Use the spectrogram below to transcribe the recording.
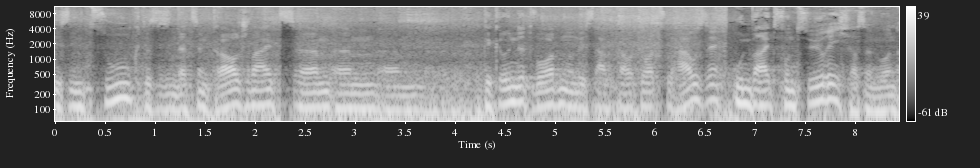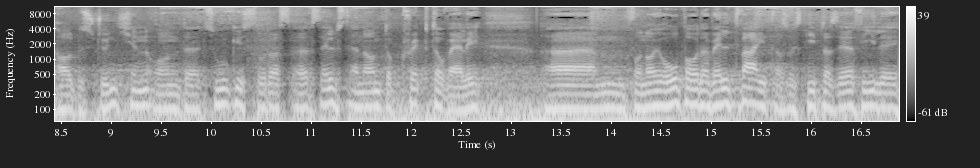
ist in Zug, das ist in der Zentralschweiz, ähm, ähm, ähm gegründet worden und ist auch dort zu Hause, unweit von Zürich, also nur ein halbes Stündchen. Und äh, Zug ist so das äh, selbsternannte Crypto Valley ähm, von Europa oder weltweit. Also es gibt da sehr viele äh,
